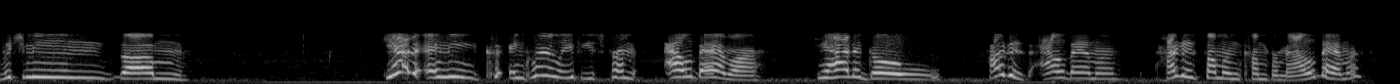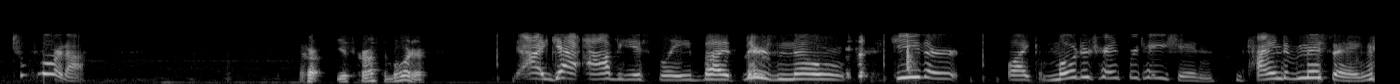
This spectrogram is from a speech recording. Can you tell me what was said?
which means um he had and he and clearly if he's from Alabama, he had to go. How does Alabama? How does someone come from Alabama to Florida? Just cross the border. Uh, yeah, obviously, but there's no. He either like motor transportation kind of missing,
